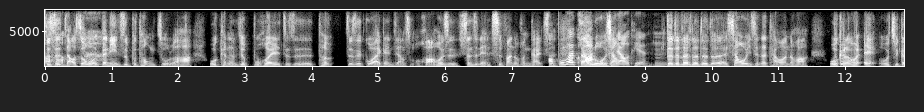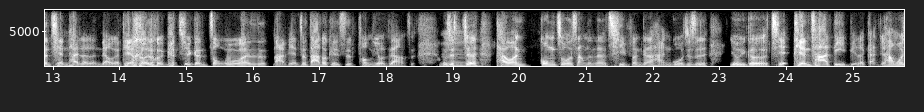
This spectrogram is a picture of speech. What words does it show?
就是假如说我跟你是不同组的话，我可能就不会就是特。就是过来跟你讲什么话，或者是甚至连吃饭都分开吃。哦，不会跨。如果像聊天，嗯，对对对对对对，像我以前在台湾的话，我可能会哎，我去跟前台的人聊个天，或者我跟去跟总务或者是哪边，就大家都可以是朋友这样子。嗯、我就觉得台湾工作上的那个气氛跟韩国就是有一个界天差地别的感觉，他们会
